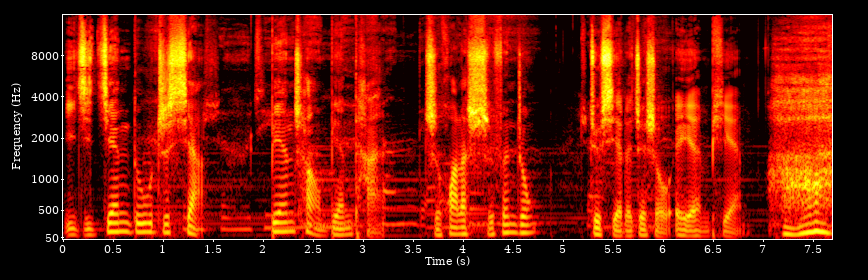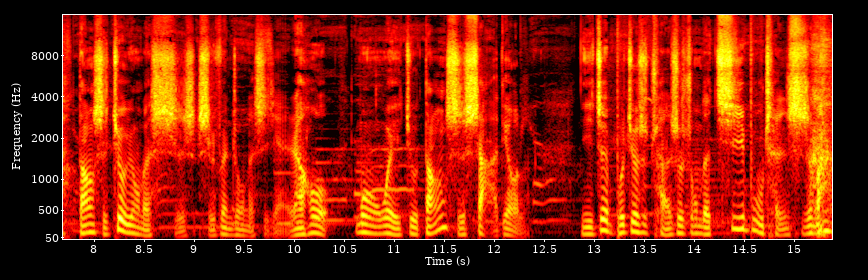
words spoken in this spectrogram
以及监督之下，边唱边弹，只花了十分钟，就写了这首 A M P M。啊，当时就用了十十分钟的时间，然后莫文蔚就当时傻掉了。你这不就是传说中的七步成诗吗？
